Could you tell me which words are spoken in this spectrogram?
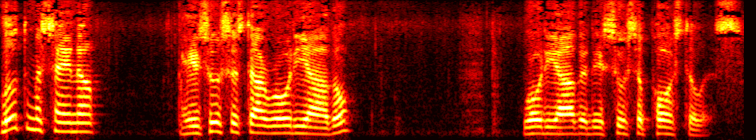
La última cena, Jesús está rodeado, rodeado de sus apóstoles.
